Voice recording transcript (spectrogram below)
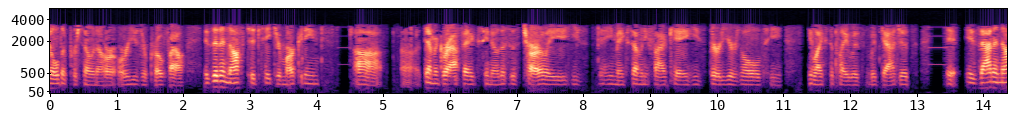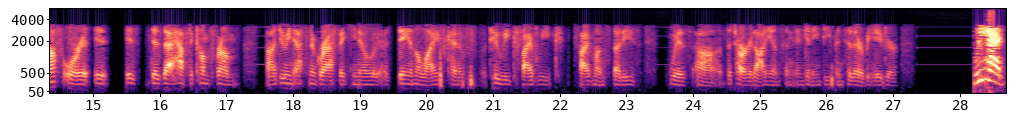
build a persona or, or user profile. Is it enough to take your marketing uh, uh, demographics? You know, this is Charlie. He's he makes 75k. He's 30 years old. He he likes to play with with gadgets. It, is that enough, or it, it is does that have to come from uh, doing ethnographic, you know, a day in the life, kind of two week, five week, five month studies with uh, the target audience and, and getting deep into their behavior? We had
